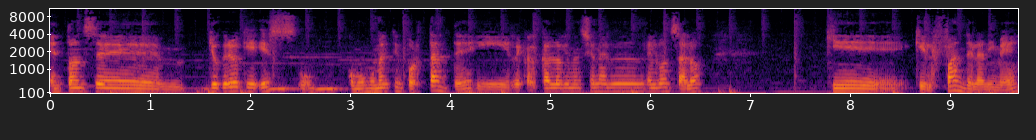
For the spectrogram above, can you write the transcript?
Entonces, yo creo que es un- como un momento importante, y recalcar lo que menciona el, Gonzalo, que, que el fan del anime,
